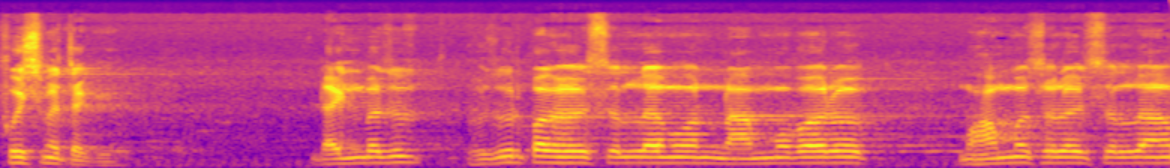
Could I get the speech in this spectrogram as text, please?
ফুসমে থাকি ডাইন বাজু হুজুর পাকাল্লামর নাম মোবারক, মোহাম্মদ সাল্লাহ সাল্লাম,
